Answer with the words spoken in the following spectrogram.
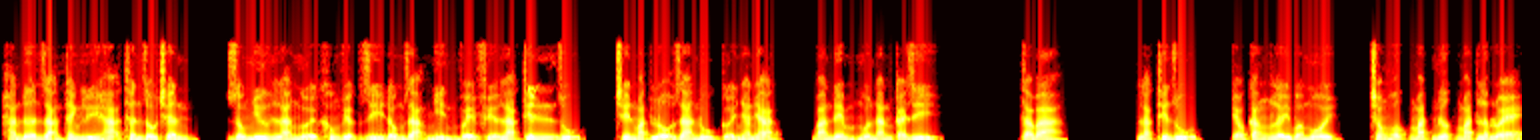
Hắn đơn giản thanh lý hạ thân giấu chân giống như là người không việc gì đồng dạng nhìn về phía lạc thiên dụ trên mặt lộ ra nụ cười nhàn nhạt, nhạt ban đêm muốn ăn cái gì? Ta ba lạc thiên dụ kéo căng lấy bờ môi, trong hốc mắt nước mắt lấp lóe.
